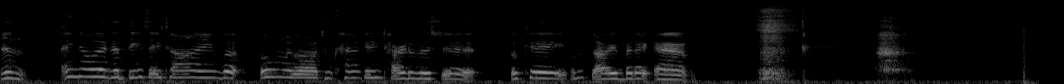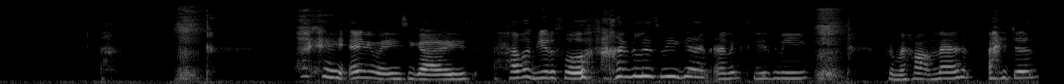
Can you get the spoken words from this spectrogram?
And I know that good things take time, but oh my gosh, I'm kind of getting tired of this shit. Okay, I'm sorry, but I am. okay, anyways, you guys, have a beautiful, fabulous weekend, and excuse me for my hot mess. I just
